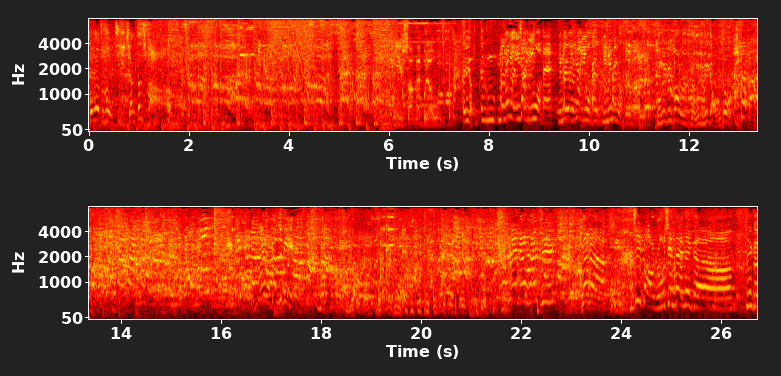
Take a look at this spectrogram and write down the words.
广告之后即将登场。伤害不了我。哎呦，哎，你们有一项赢我们，你们有一项赢我们，你们那个。你们这放着什么怎么咬不动？哎，我告诉你。哎，没有关系。那个季宝如现在那个那个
